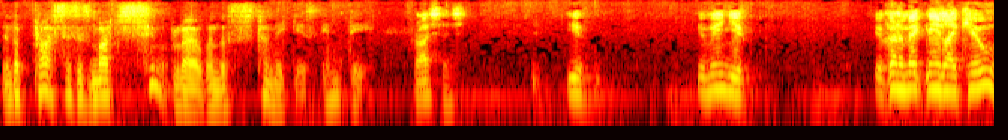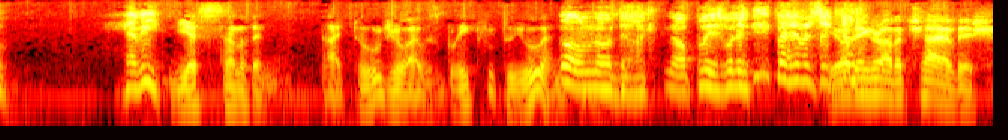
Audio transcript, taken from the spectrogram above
And the process is much simpler when the stomach is empty. Process. You. You mean you. You're gonna make me like you? Heavy? Yes, Sullivan. I told you I was grateful to you, and Oh, no, Doc. No, please, will you? For heaven's sake, you're don't- being rather childish.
